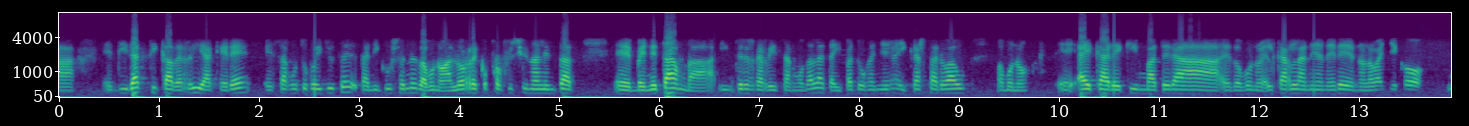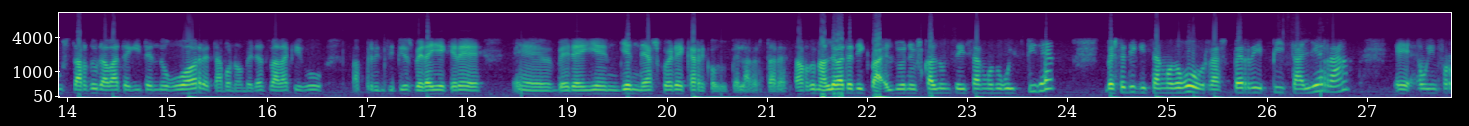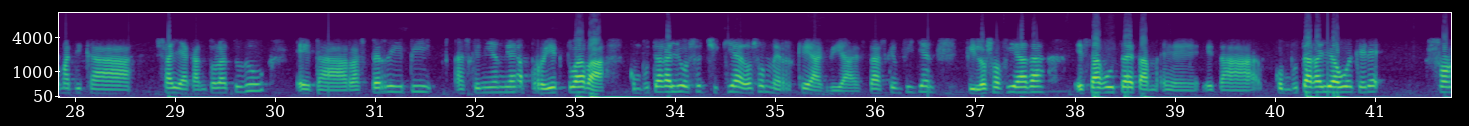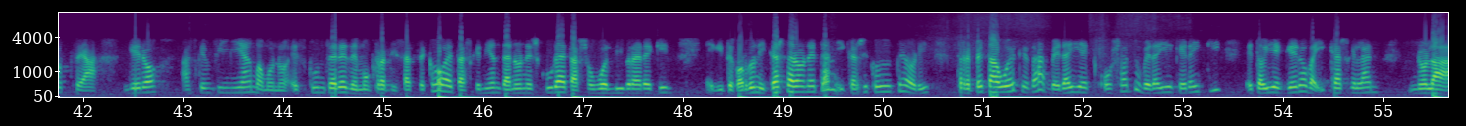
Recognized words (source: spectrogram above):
e, didaktika berriak ere ezagutuko dituzte, eta nik usten dut, ba, bueno, alorreko profesionalentzat e, benetan ba, interesgarri izango dela, eta ipatu gainera ikastaro hau, ba, bueno, e, aekarekin batera, edo bueno, elkarlanean ere nolabaiteko ustardura bat egiten dugu hor, eta bueno, berez badakigu, ba, prinsipioz beraiek ere, e, bereien jende asko ere ekarriko dutela bertara. Eta orduan alde batetik, ba, helduen euskalduntze izango dugu izpide, bestetik izango dugu Raspberry Pi tailerra, e, hau informatika sailak antolatu du, eta Raspberry Pi azkenian dira proiektua ba, konputagailu oso txikia oso merkeak dira. Ez da, azken filen filosofia da ezagutza eta, e, eta konputagailu hauek ere sortzea. Gero, azken finean, ba, bueno, ezkuntza ere demokratizatzeko, eta azkenian danon eskura eta software librarekin egiteko. Orduan, ikastar honetan, ikasiko dute hori, trepeta hauek, eta beraiek osatu, beraiek eraiki, eta horiek gero, ba, ikasgelan nola,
